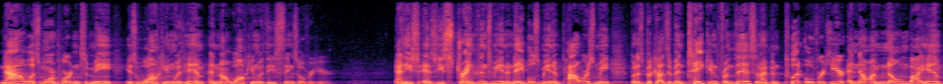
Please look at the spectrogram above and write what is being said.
Now, what's more important to me is walking with Him and not walking with these things over here. And he, he strengthens me and enables me and empowers me, but it's because I've been taken from this and I've been put over here, and now I'm known by him,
